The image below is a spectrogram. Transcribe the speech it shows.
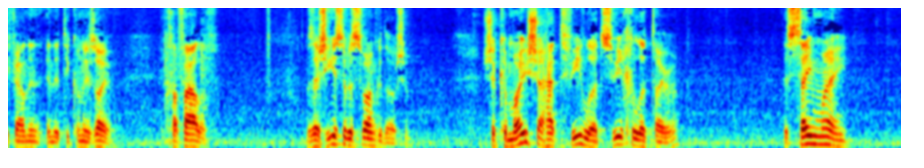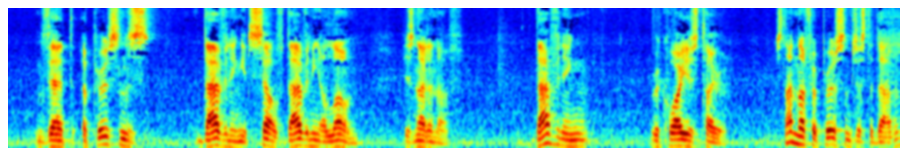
found in, in the Tikkun Ezayim, Chafalev. Tefillah. The same way that a person's davening itself, davening alone, is not enough. Davening requires Torah. It's not enough for a person just to daven.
